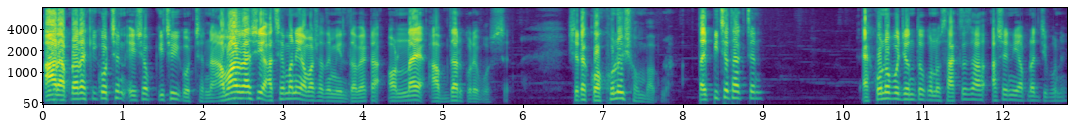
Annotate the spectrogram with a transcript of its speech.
আর আপনারা কি করছেন? এইসব কিছুই করছেন না। আমার রাশি আছে মানে আমার সাথে মিলতে হবে। একটা অন্যায় আবদার করে বসছেন। সেটা কখনোই সম্ভব না। তাই পিছে থাকছেন। এখনও পর্যন্ত কোনো সাকসেস আসেনি আপনার জীবনে।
